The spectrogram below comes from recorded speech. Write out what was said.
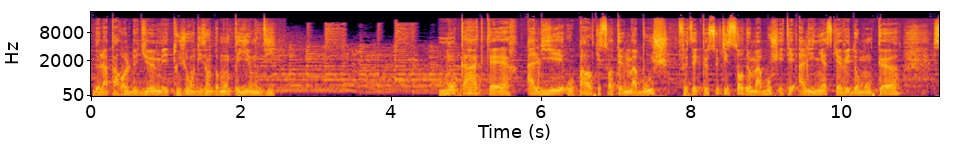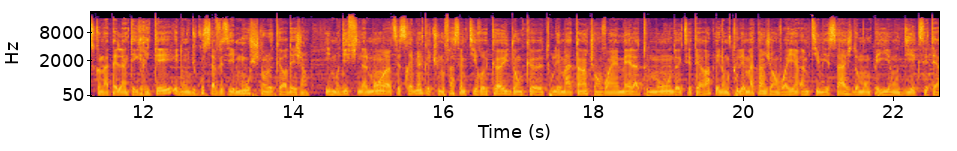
de la parole de Dieu, mais toujours en disant, dans mon pays, on dit mon caractère allié aux paroles qui sortaient de ma bouche faisait que ce qui sort de ma bouche était aligné à ce qu'il y avait dans mon cœur, ce qu'on appelle l'intégrité, et donc du coup ça faisait mouche dans le cœur des gens. Ils m'ont dit finalement, euh, ce serait bien que tu nous fasses un petit recueil, donc euh, tous les matins tu envoies un mail à tout le monde, etc. Et donc tous les matins j'ai envoyé un petit message dans mon pays, on dit, etc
